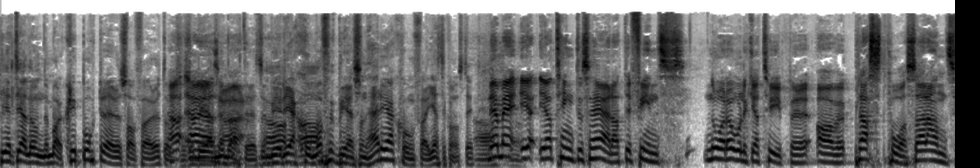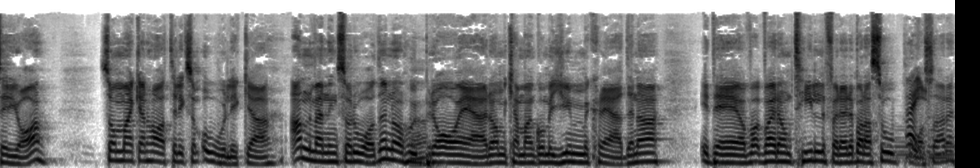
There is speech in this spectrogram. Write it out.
Helt jävla underbart. Klipp bort det där du sa förut också, Ja, så ja, blir det ja, ännu så, ja. bättre. Så blir reaktion. Varför blir det en sån här reaktion för? Jättekonstigt. Nej, men jag, jag tänkte så här att det finns några olika typer av plastpåsar anser jag. Som man kan ha till liksom olika användningsområden och hur bra är de? Kan man gå med gymkläderna? Är det, vad, vad är de till för? Är det bara soppåsar?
